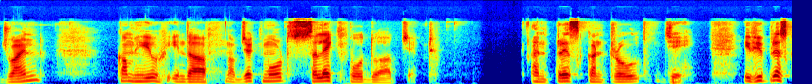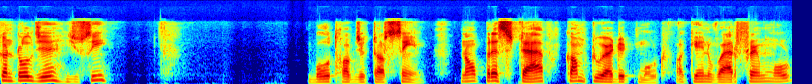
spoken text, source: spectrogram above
join come here in the object mode select both the object and press ctrl j. If you press ctrl j you see both objects are same. Now press tab come to edit mode. Again wireframe mode.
